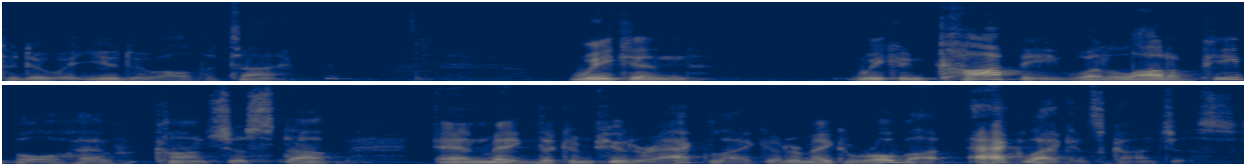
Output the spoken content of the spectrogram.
to do what you do all the time. We can we can copy what a lot of people have conscious up and make the computer act like it or make a robot act like it's conscious.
